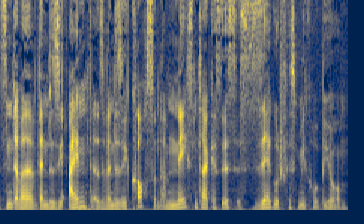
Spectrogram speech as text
sind aber, wenn du sie ein, also wenn du sie kochst und am nächsten Tag es isst, ist sehr gut fürs Mikrobiom.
